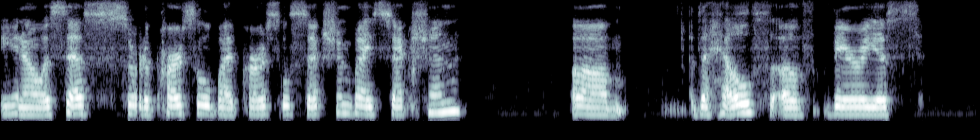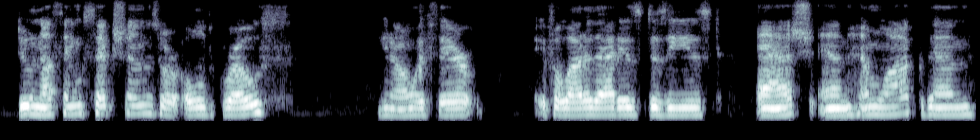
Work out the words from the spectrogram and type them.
you know, assess sort of parcel by parcel, section by section, um, the health of various do-nothing sections or old growth. You know, if there, if a lot of that is diseased ash and hemlock, then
